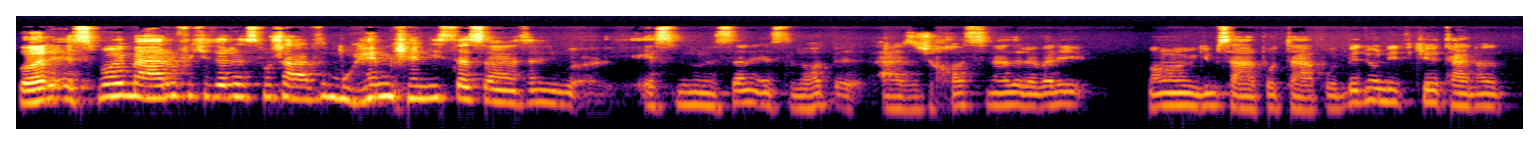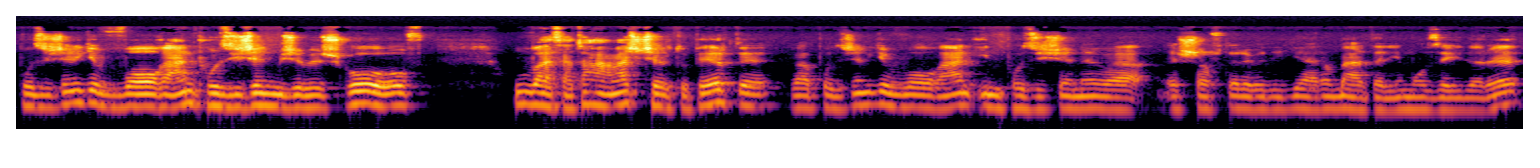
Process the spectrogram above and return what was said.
باید اسمای معروفی که داره اسمش حرف مهم که نیست اصلا اسم دونستن اصطلاحات به ارزش خاصی نداره ولی ما, ما میگیم سر pot ته pot بدونید که تنها position ی که واقعا position میشه بهش گفت اون وسط ها همش چرت و پرته و position ی که واقعا این position ه و اشراف داره به دیگران برتری موضعی داره.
